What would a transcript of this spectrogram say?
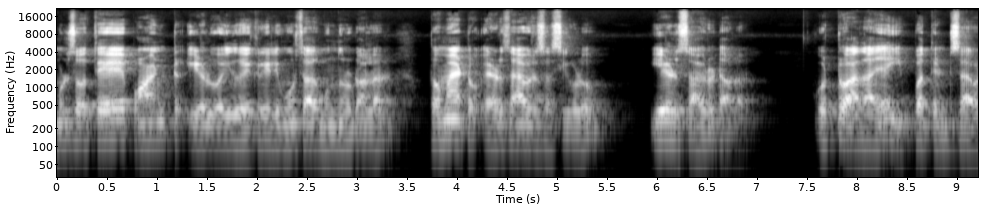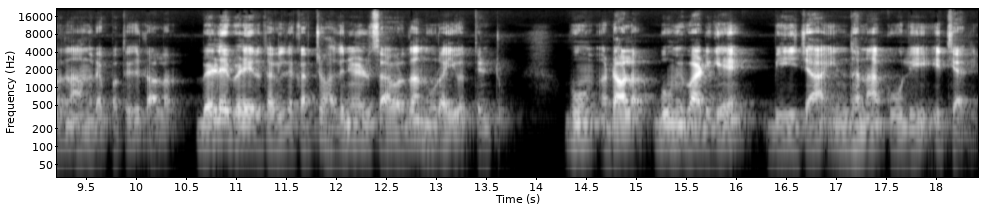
ಮುಳ್ಸೋತೆ ಪಾಯಿಂಟ್ ಏಳು ಐದು ಎಕರೆಯಲ್ಲಿ ಮೂರು ಸಾವಿರದ ಮುನ್ನೂರು ಡಾಲರ್, ಟೊಮ್ಯಾಟೊ ಎರಡು ಸಾವಿರ ಸಸಿಗಳು ಏಳು ಸಾವಿರ ಡಾಲರ್. ಒಟ್ಟು ಆದಾಯ ಇಪ್ಪತ್ತೆಂಟು ಸಾವಿರದ ನಾನ್ನೂರ ಎಪ್ಪತ್ತೈದು ಡಾಲರ್. ಬೆಳೆ ಬೆಳೆಯಲು ತಗಲಿದ ಖರ್ಚು ಹದಿನೇಳು ಸಾವಿರದ ನೂರ ಐವತ್ತೆಂಟು ಭೂಮಿ, ಡಾಲರ್, ಭೂಮಿ ಬಾಡಿಗೆ, ಬೀಜ, ಇಂಧನ, ಕೂಲಿ ಇತ್ಯಾದಿ.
